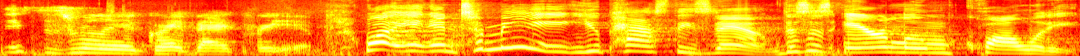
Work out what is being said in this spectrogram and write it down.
this is really a great bag for you. Well, and, and, to me, you pass these down. This is heirloom quality.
